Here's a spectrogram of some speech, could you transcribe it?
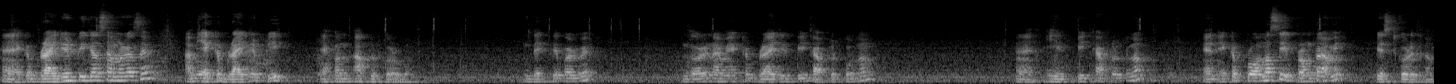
হ্যাঁ একটা ব্রাইডের পিক আছে আমার কাছে। আমি একটা ব্রাইডের পিক এখন আপলোড করব। দেখতে পারবে। ধরেন আমি একটা ব্রাইডের পিক আপলোড করলাম। হ্যাঁ এই পিক আপলোড করলাম। অ্যান্ড একটা প্রম আছে, এই প্রমটা আমি পেস্ট করে দিলাম।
